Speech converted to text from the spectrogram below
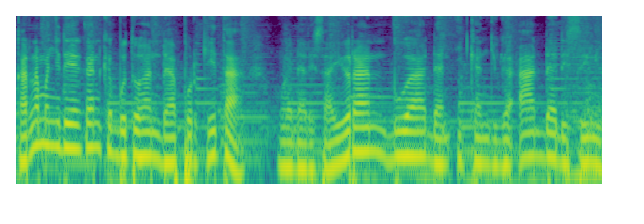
karena menyediakan kebutuhan dapur kita, mulai dari sayuran, buah, dan ikan juga ada di sini.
